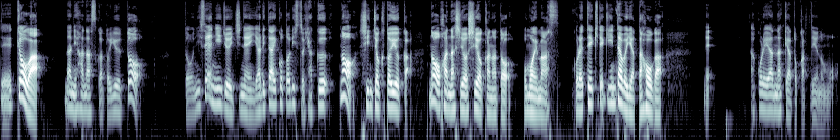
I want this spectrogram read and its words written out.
で、今日は何話すかというと、2021年やりたいことリスト100の進捗というか、のお話をしようかなと思います。これ定期的に多分やった方が、ね、あ、これやんなきゃとかっていうのも、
